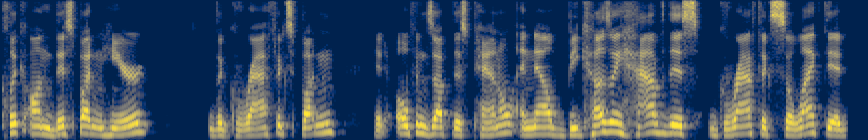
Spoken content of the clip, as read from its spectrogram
click on this button here, the graphics button. It opens up this panel. And now because I have this graphic selected,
